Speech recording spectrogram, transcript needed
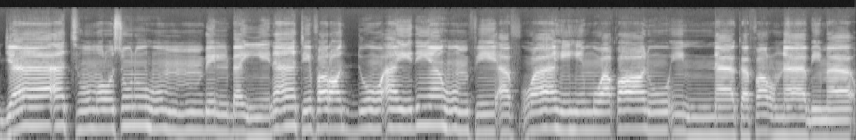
جاءتهم رسلهم بالبينات فردوا أيديهم في أفواههم وقالوا إنا كفرنا بما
